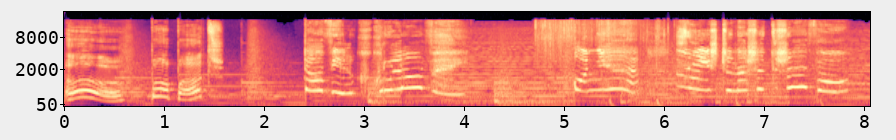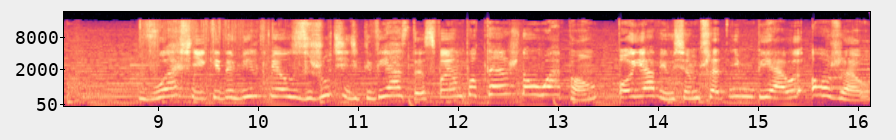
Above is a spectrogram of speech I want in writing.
O, popatrz. To wilk królowej! O nie! Zniszczy nasze drzewo! Właśnie kiedy wilk miał zrzucić gwiazdę swoją potężną łapą, pojawił się przed nim biały orzeł.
